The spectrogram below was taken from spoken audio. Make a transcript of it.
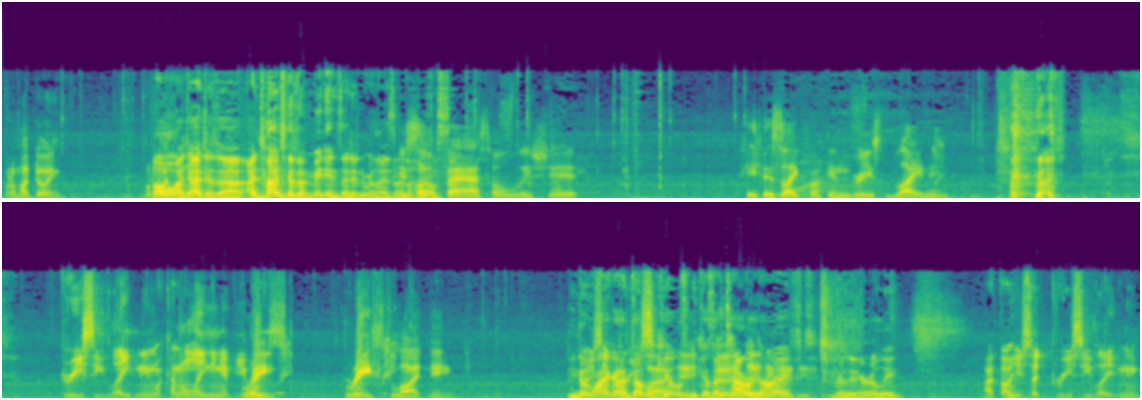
what am I doing? What Oh, I doing? died to the I died to the minions. I didn't realize I'm He's so helpful son. fast. Holy shit. He is like fucking greased lightning. greasy lightning. What kind of lightning have you Grease, greased lightning. You know why I got a double kill is because I tower dived really early. I thought you said greasy lightning.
